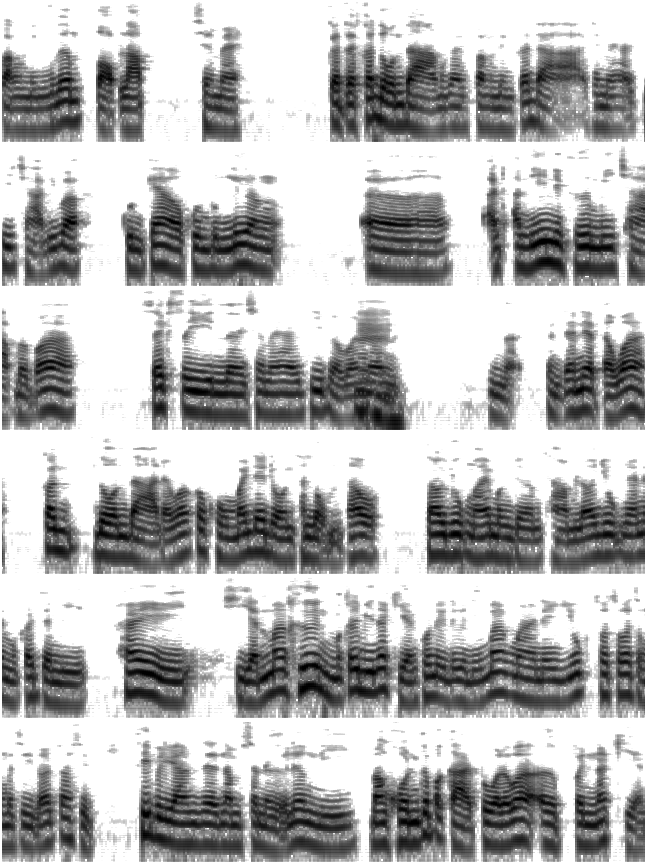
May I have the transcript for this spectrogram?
ฝั่งหนึ่งเริ่มตอบรับใช่ไหมก็แต่ก็โดนด่าเหมือนกันฝั่งหนึ่งก็ด่าใช่ไหมฮะที่ฉากที่ว่าคุณแก้วคุณบุญเรื่อง เอ่ออันอันนี้นี่คือมีฉากแบบว่า เซ็กซีนเลยใช่ไหมฮะที่แบบว่านั่นอืมน่ะเป็นอันเนี้ยแต่ว่าก็โดนด่าแต่ว่าก็คงไม่ได้โดนถล่มเท่าเท่ายุคไม้เมืองเดิมทำแล้วยุคนั้นเนี่ยมันก็จะมีให้เขียนมากขึ้นมันก็มีนักเขียนคนอื่นๆอีกมากมายในยุคทศวรรษ 2490 ที่พยายามจะนำเสนอเรื่องนี้ บางคนก็ประกาศตัวเลยว่าเออเป็นนักเขียน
